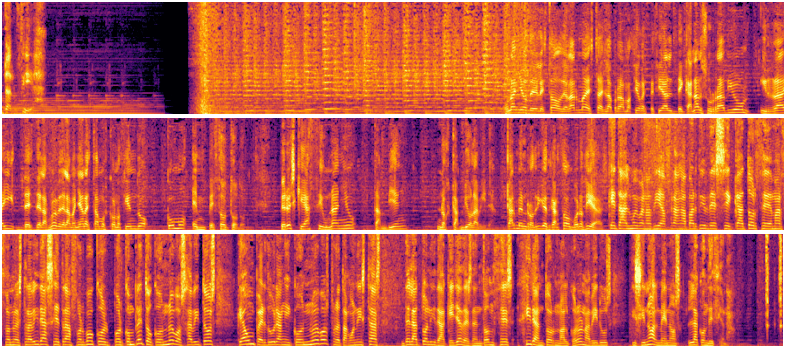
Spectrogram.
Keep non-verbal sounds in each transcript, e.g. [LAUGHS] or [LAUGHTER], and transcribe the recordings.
Andalucía. Un año del estado de alarma, esta es la programación especial de Canal Sur Radio y RAI. Desde las 9 de la mañana estamos conociendo cómo empezó todo. Pero es que hace un año también nos cambió la vida. Carmen Rodríguez Garzón, buenos días. ¿Qué tal? Muy buenos días, Fran. A partir de ese 14 de marzo nuestra vida se transformó por completo con nuevos hábitos que aún perduran y con nuevos protagonistas de la actualidad que ya desde entonces gira en torno al coronavirus y si no al menos la condiciona.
